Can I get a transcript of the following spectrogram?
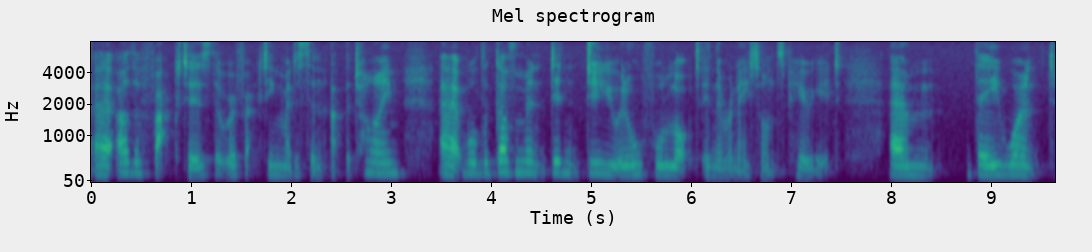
uh, other factors that were affecting medicine at the time, uh, well, the government didn't do an awful lot in the Renaissance period. Um, they weren't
